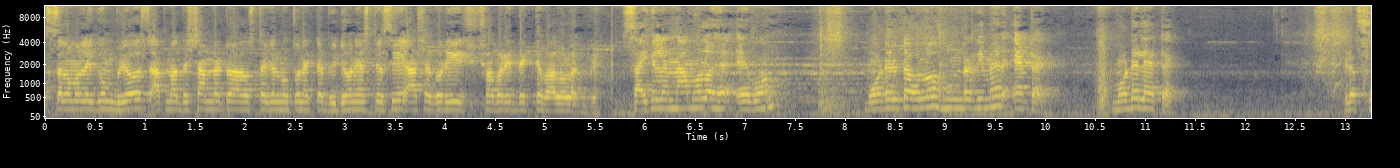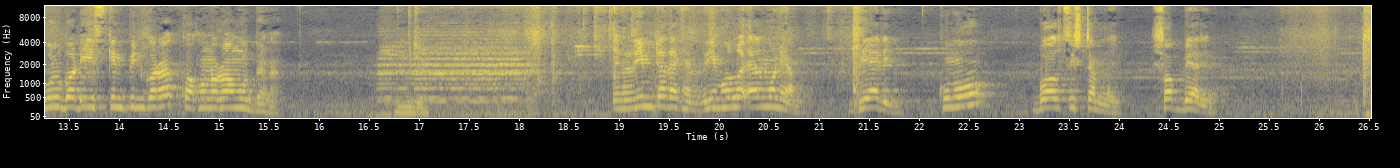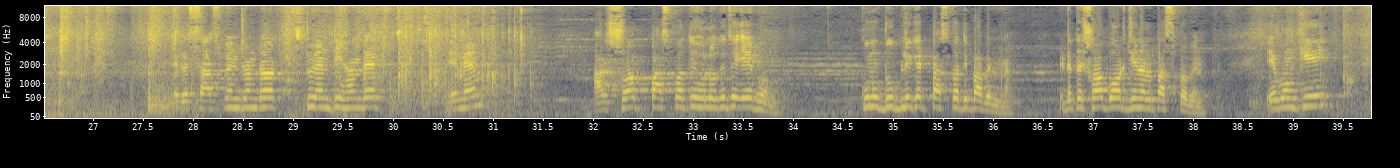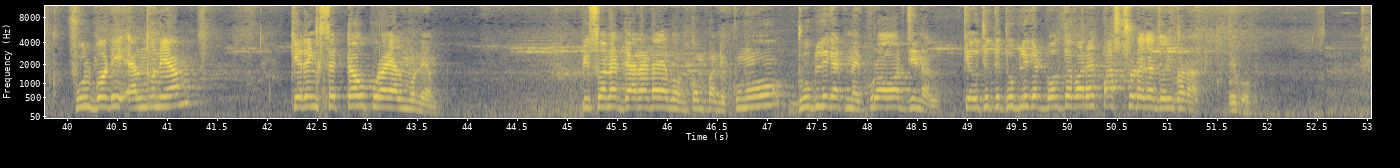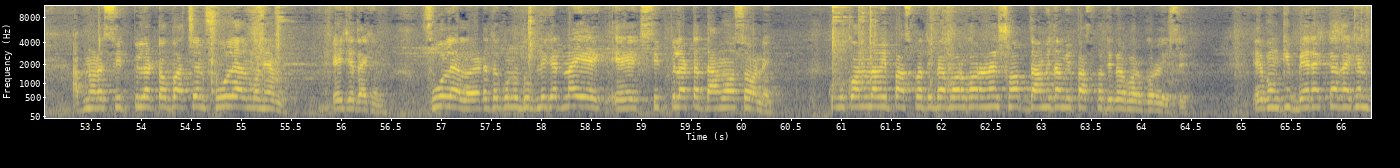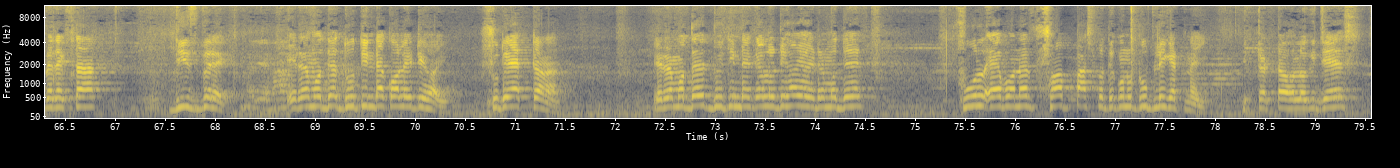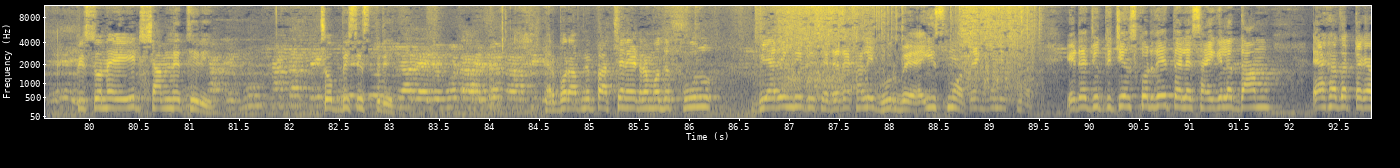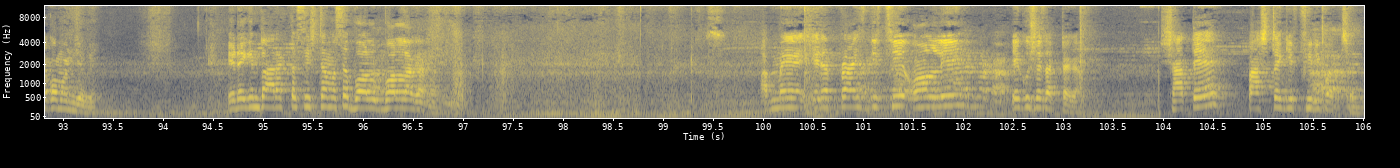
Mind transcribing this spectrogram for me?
আসসালামু আলাইকুম ভিউয়ার্স আপনাদের সামনে তো হাউস থেকে নতুন একটা ভিডিও নিয়ে আসতেছি। আশা করি সবারই দেখতে ভালো লাগবে। সাইকেলের নাম হলো এভন মডেলটা হলো হুন্ডা রিমের অ্যাটাক মডেল অ্যাটাক এটা ফুল বডি স্কিন পিন করা কখনো রং উঠবে না। এর রিমটা দেখেন রিম হলো অ্যালমোনিয়াম বিয়ারিং কোনো বল সিস্টেম নেই সব বিয়ারিং এটা সাসপেনশনটা টোয়েন্টি হান্ড্রেড এম আর সব পাসপাতি হলো কিছু এভন কোনো ডুপ্লিকেট পাসপাতি পাবেন না। এটাতে সব অরিজিনাল পাস পাবেন। এবং কি ফুল বডি অ্যালমোনিয়াম কেরিং সেটটাও পুরো অ্যালমোনিয়াম পিছনের ডেরাটা এমন কোম্পানি কোনো ডুপ্লিকেট নাই, পুরো অরিজিনাল কেউ যদি ডুপ্লিকেট বলতে পারে, পাঁচশো টাকা জরিমানা দেব। আপনারা সিট পিলারটাও পাচ্ছেন ফুল অ্যালমোনিয়াম এই যে দেখেন ফুল অ্যালো এটাতে কোনো ডুপ্লিকেট নাই সিট পিলারটার দামও আছে অনেক। কোনো কম দামি পাসপাতি ব্যবহার করা নাই, সব দামি দামি পাসপাতি ব্যবহার করা হয়েছে। এবং কি ব্রেকটা দেখেন, ব্রেকটা ডিস ব্রেক এটার মধ্যে দু তিনটা কোয়ালিটি হয়, শুধু একটা না। এটার মধ্যে দুই তিনটা কোয়ালিটি হয় এটার মধ্যে ফুল এবনের সব পাসপতি কোনো ডুপ্লিকেট নাই। হিটারটা হলো কি যে, পিছনে এইট সামনে থ্রি চব্বিশ স্পিরিট এরপর আপনি পাচ্ছেন এটার মধ্যে ফুল বিয়ারিং দিয়ে দিচ্ছে এটা খালি ঘুরবে স্মথ একদম স্মুথ এটা যদি চেঞ্জ করে দেয়, তাহলে সাইকেলের দাম এক হাজার টাকা কমান যাবে। এটা কিন্তু আর একটা সিস্টেম আছে, বল বল লাগানো। আপনি এটার প্রাইস দিচ্ছি অনলি একুশ হাজার টাকা। সাথে পাঁচটা গিফট ফ্রি পাচ্ছেন।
